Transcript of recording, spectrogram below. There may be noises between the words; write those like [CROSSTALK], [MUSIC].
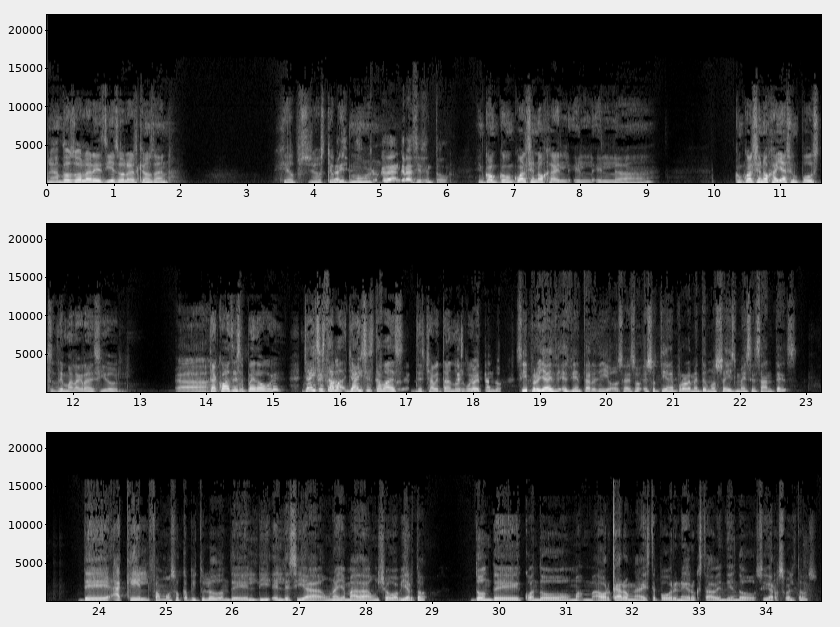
Ah, Dos dólares, diez dólares que nos dan. Helps just a Gracias. bit more. Creo que dan gracias en todo. ¿Con, con cuál se enoja el... el, el, ah, ¿Con cuál se enoja y hace un post de malagradecido? el- Ah, ¿Te acuerdas de ese pedo, güey? Ya ahí se estaba, ya ahí se estaba des- deschavetando el güey. Sí, pero ya es, es bien tardío. O sea, eso, eso tiene probablemente unos seis meses antes de aquel famoso capítulo donde él, di- él decía una llamada a un show abierto, donde cuando ahorcaron a este pobre negro que estaba vendiendo cigarros sueltos,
